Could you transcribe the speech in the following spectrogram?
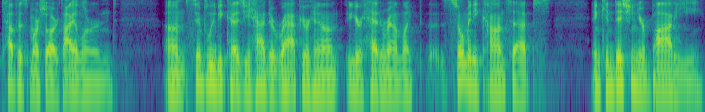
toughest martial arts I learned, um, simply because you had to wrap your hand, your head around like so many concepts and condition your body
